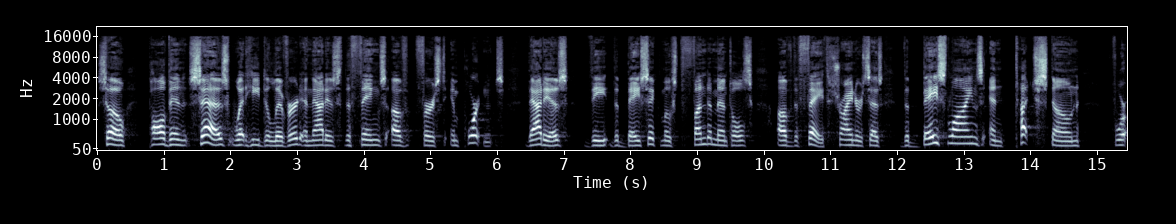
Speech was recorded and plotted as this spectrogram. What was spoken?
So, Paul then says what he delivered, and that is the things of first importance. That is the, the basic, most fundamentals of the faith. Schreiner says the baselines and touchstone for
